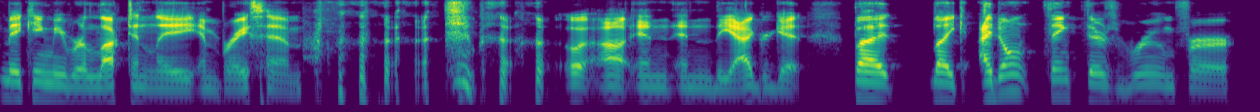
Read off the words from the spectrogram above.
making me reluctantly embrace him uh, in in the aggregate. But like, I don't think there's room for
